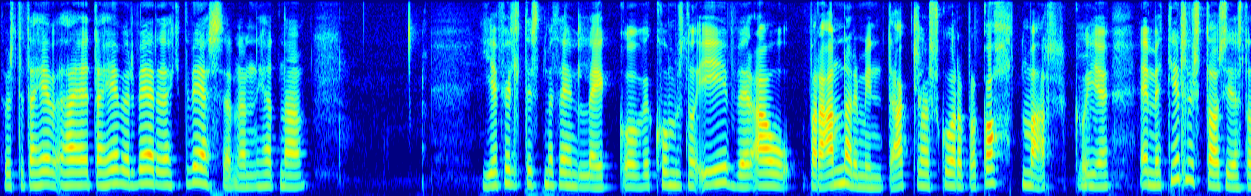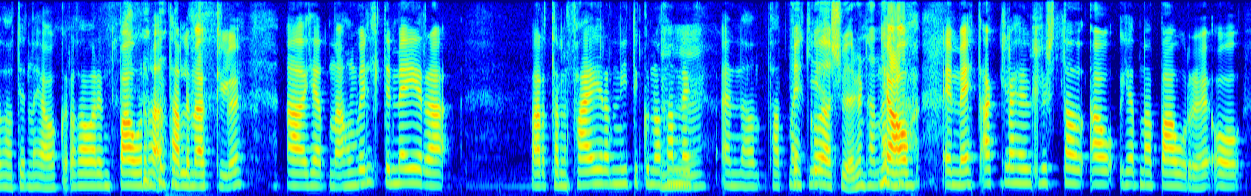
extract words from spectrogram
þú veist, þetta hefur, það, þetta hefur verið ekkit vesen en hérna ég fylgist með þeim leik og við komumst nú yfir á bara annari mínuti, allar skora bara gott mark mm. og ég, einmitt ég hlusta á síðasta þátt hérna hjá okkur og þá var einn bára að tala um öllu að hérna, hún vildi meira var að tala um færa nýtingun og þannig mm. en þarna ekki svörun, já, einmitt, allar hefur hlustað á hérna báru og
